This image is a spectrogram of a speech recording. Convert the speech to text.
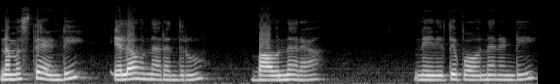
నమస్తే అండి. ఎలా ఉన్నారందరూ? బాగున్నారా? నేనైతే బాగున్నానండి.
